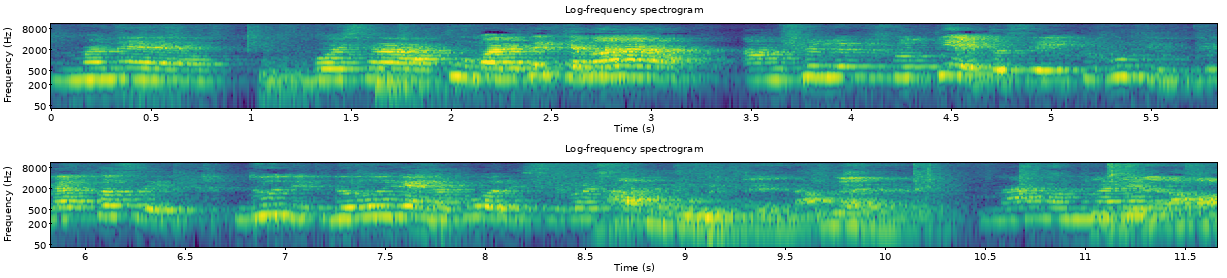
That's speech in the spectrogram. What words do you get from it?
মানে বয়সা তোমার দেখে না আমার শরীরে একটু সত্যি আইতেছে একটু ফুর্তি ফুর্তি লাগতেছে। দুদিন ধরে এনে পড়েছি বয়সা না মন মানে বয়সা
